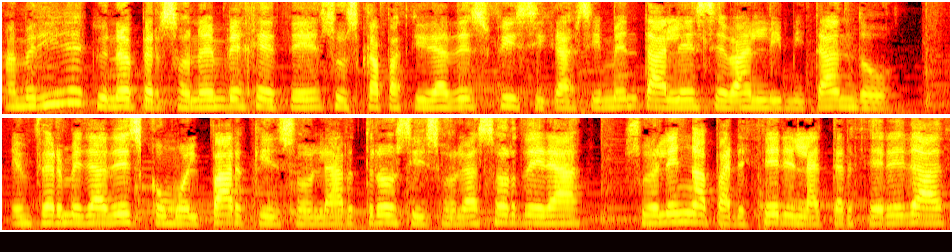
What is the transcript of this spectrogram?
A medida que una persona envejece, sus capacidades físicas y mentales se van limitando. Enfermedades como el Parkinson, la artrosis o la sordera suelen aparecer en la tercera edad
